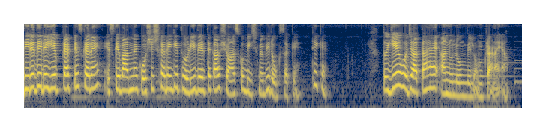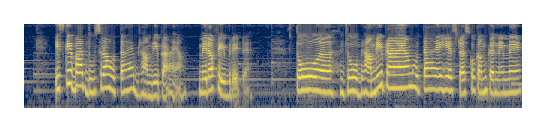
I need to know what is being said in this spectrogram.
धीरे धीरे ये प्रैक्टिस करें, इसके बाद में कोशिश करें कि थोड़ी देर तक आप श्वास को बीच में भी रोक सकें। ठीक है? तो ये हो जाता है अनुलोम विलोम प्राणायाम। इसके बाद दूसरा होता है भ्रामरी प्राणायाम। मेरा फेवरेट है। तो जो भ्रामरी प्राणायाम होता है, ये स्ट्रेस को कम करने में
